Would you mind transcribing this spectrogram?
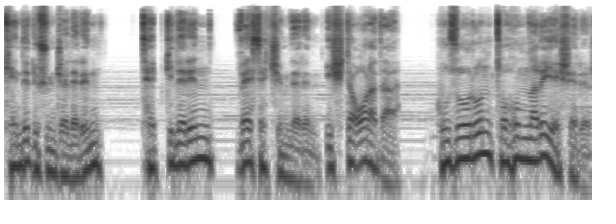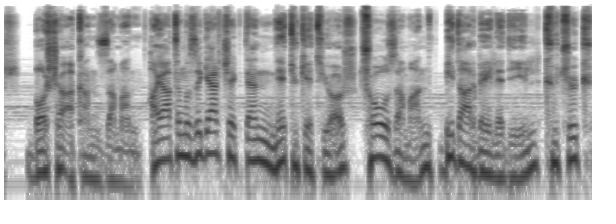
Kendi düşüncelerin, tepkilerin ve seçimlerin. İşte orada huzurun tohumları yeşerir. Boşa akan zaman. Hayatımızı gerçekten ne tüketiyor? Çoğu zaman bir darbeyle değil, küçük,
